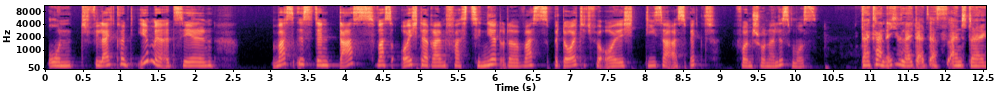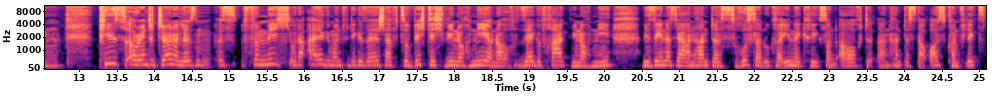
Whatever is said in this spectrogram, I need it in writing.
Und vielleicht könnt ihr mir erzählen, was ist denn das, was euch daran fasziniert oder was bedeutet für euch dieser Aspekt von Journalismus? Da kann ich vielleicht als erstes einsteigen. Peace-Oriented Journalism ist für mich oder allgemein für die Gesellschaft so wichtig wie noch nie und auch sehr gefragt wie noch nie. Wir sehen das ja anhand des Russland-Ukraine-Kriegs und auch anhand des Nahost-Konflikts,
